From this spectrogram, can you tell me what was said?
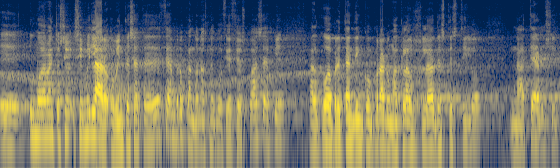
eh, un movimento similar o 27 de decembro, cando nas negociacións coa SEPI, Alcoa pretende incorporar unha cláusula deste estilo na term sheet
